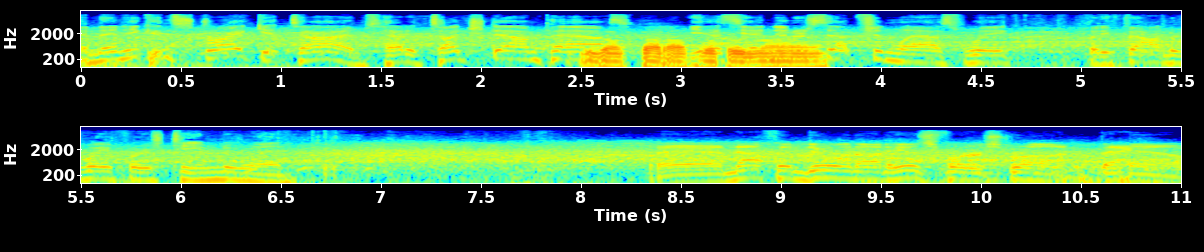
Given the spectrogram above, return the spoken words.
and then he can strike at times. Had a touchdown pass. gonna start off yes, with he a had an interception last week, but he found a way for his team to win. And nothing doing on his first run. Back now.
